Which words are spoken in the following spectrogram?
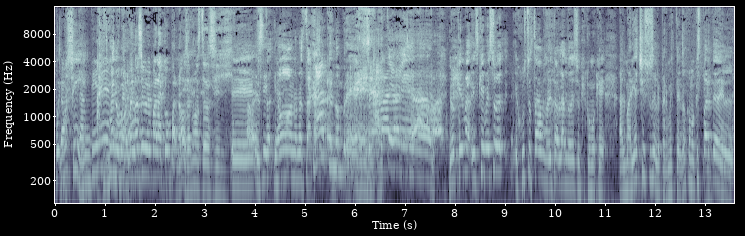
Pues no sé. También, Ay, bueno, ¿no? bueno, Porque no se ve mala copa, ¿no? O sea, no está así... Eh, Ah, sí, está- ya. no, no, no está Harten, hombre. Yo, ma- es que eso, justo estábamos ahorita hablando de eso, que como que al mariachi eso se le permite, ¿no? Como que es parte del,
